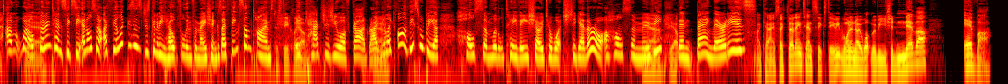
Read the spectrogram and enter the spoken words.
Um, well, Yeah. 13, 10, 60. And also, I feel like this is just going to be helpful information because I think sometimes To steer clear. it catches you off guard, right? Yeah. You're like, oh, this will be a wholesome little TV show to watch together or a wholesome movie. Yeah, yep. Then, bang, there it is. Okay, so 13, 10, 60. We want to know what movie you should never, ever,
